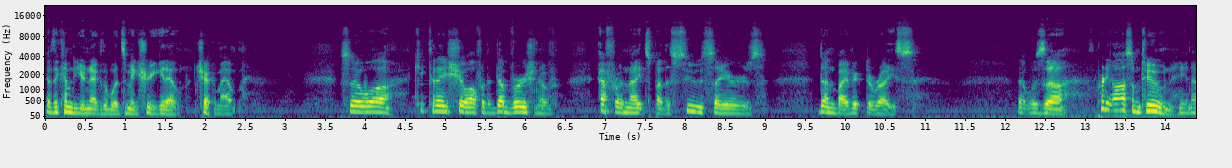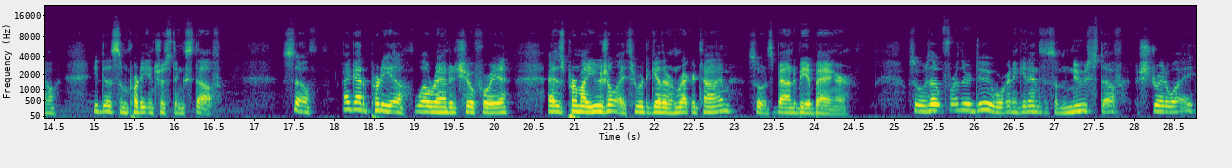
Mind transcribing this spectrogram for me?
if they come to your neck of the woods, make sure you get out, check them out. So, uh, kick today's show off with a dub version of Ephra Nights by the Soothsayers, done by Victor Rice. That was a pretty awesome tune, you know. He does some pretty interesting stuff. So, I got a pretty uh, well rounded show for you. As per my usual, I threw it together in record time, so it's bound to be a banger. So without further ado, we're going to get into some new stuff straight away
